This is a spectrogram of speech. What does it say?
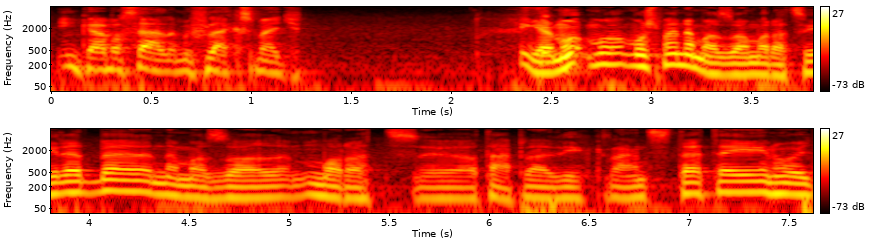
inkább a szellemi flex megy. Igen, mo- mo- most már nem azzal maradsz életben, nem azzal maradsz a tápláléklánc tetején, hogy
